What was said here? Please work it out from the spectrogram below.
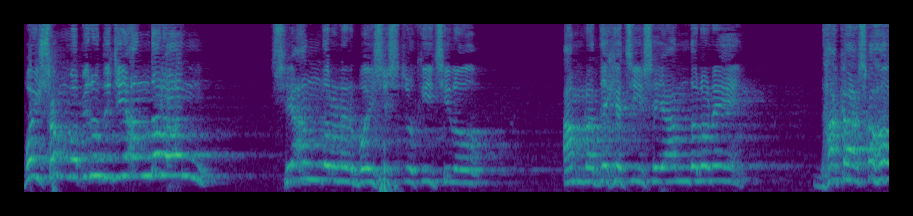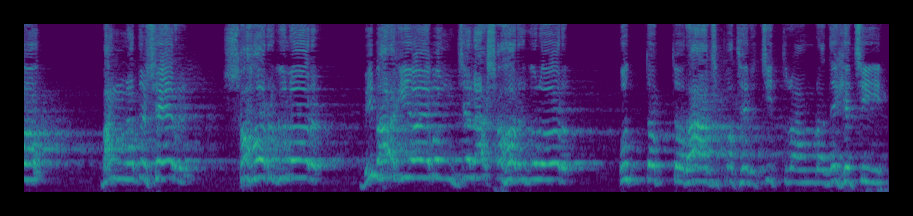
বৈষম্য বিরোধী যে আন্দোলন, সে আন্দোলনের বৈশিষ্ট্য কি ছিল? আমরা দেখেছি সেই আন্দোলনে ঢাকা সহ বাংলাদেশের শহরগুলোর বিভাগীয় এবং জেলা শহরগুলোর উত্তপ্ত রাজপথের চিত্র আমরা দেখেছি,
